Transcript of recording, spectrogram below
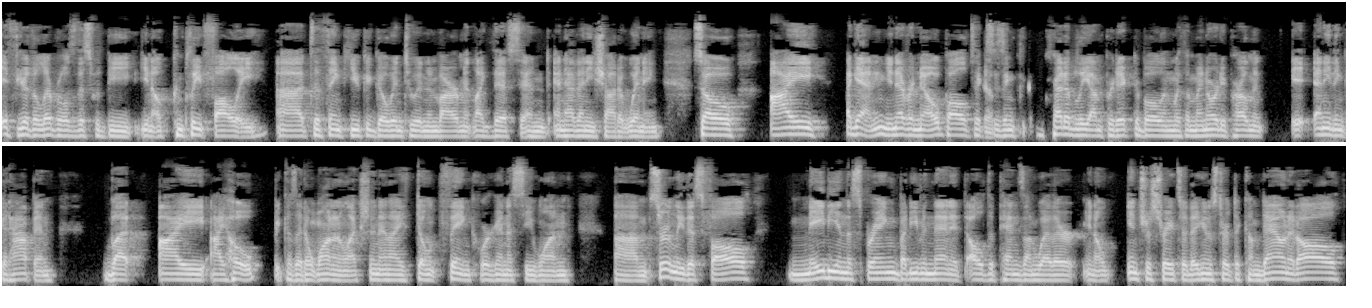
if you're the liberals, this would be, you know, complete folly uh, to think you could go into an environment like this and and have any shot at winning. So I, again, you never know. Politics is incredibly unpredictable, and with a minority parliament, it, anything could happen. But I I hope because I don't want an election, and I don't think we're going to see one. Um, certainly this fall, maybe in the spring, but even then, it all depends on whether you know interest rates are they going to start to come down at all,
